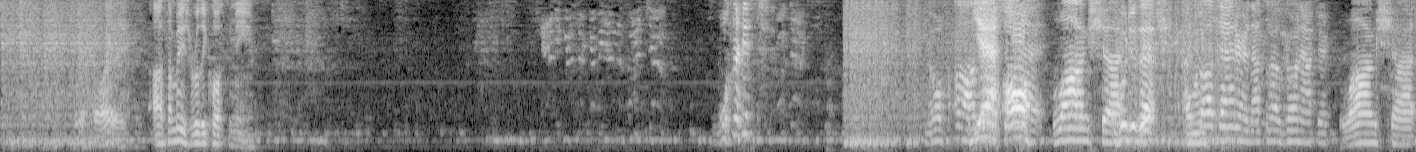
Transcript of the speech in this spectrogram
Where the hell are they? Uh, somebody's really close to me. What? No. Oh, Yes! Oh! Long shot. Who did that? bitch. I Oh saw Tanner, and that's what I was going after. Long shot.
